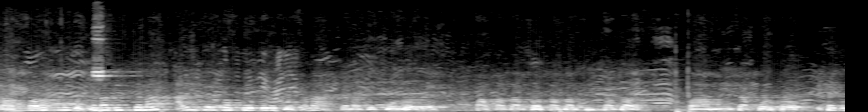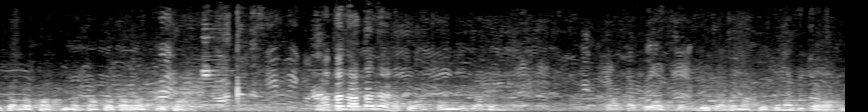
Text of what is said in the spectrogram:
গাছপারও কোনো ঘোষণা দিচ্ছে না আরিফের পক্ষে কোনো ঘোষণা আসছে না যে গোল হলে পাঁচ হাজার দশ হাজার বিশ হাজার বা আমি এটা করব এটা কিন্তু আমরা পাচ্ছি না সঙ্গে যাবে না। টাকা তো সঙ্গে যাবে না ঘোষণা দিতে হবে।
